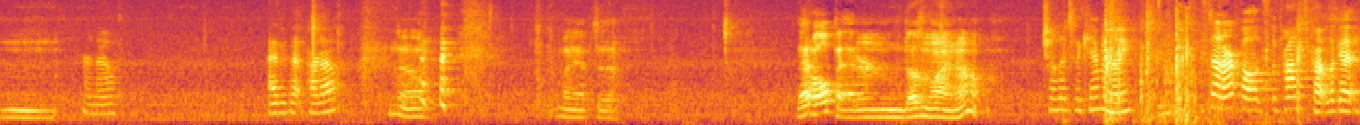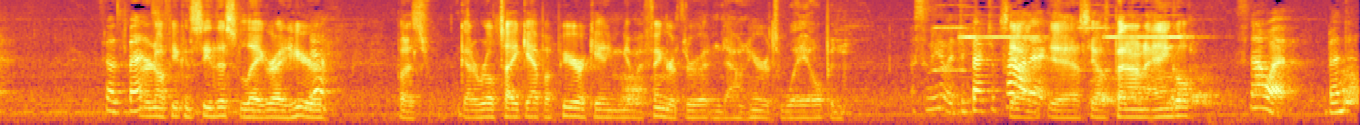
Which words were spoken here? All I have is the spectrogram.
Hmm. Or no? Edit that part out? No. Might have to. that hole pattern doesn't line up. Show that to the camera, honey. It's not our fault. It's the product's problem. Look at. So it's I don't know if you can see this leg right here, Yeah. but it's got a real tight gap up here. I can't even get my finger through it, and down here it's way open. So we have a defective See how, product. yeah, see how it's bent on an angle? So now what? Bend it?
